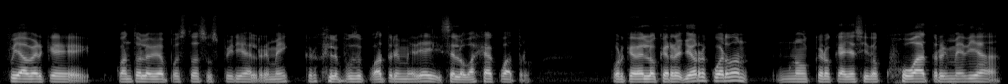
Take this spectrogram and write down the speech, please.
fui a ver que cuánto le había puesto a Suspiria el remake. Creo que le puse cuatro y media y se lo bajé a cuatro. Porque de lo que yo recuerdo, no creo que haya sido cuatro y media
